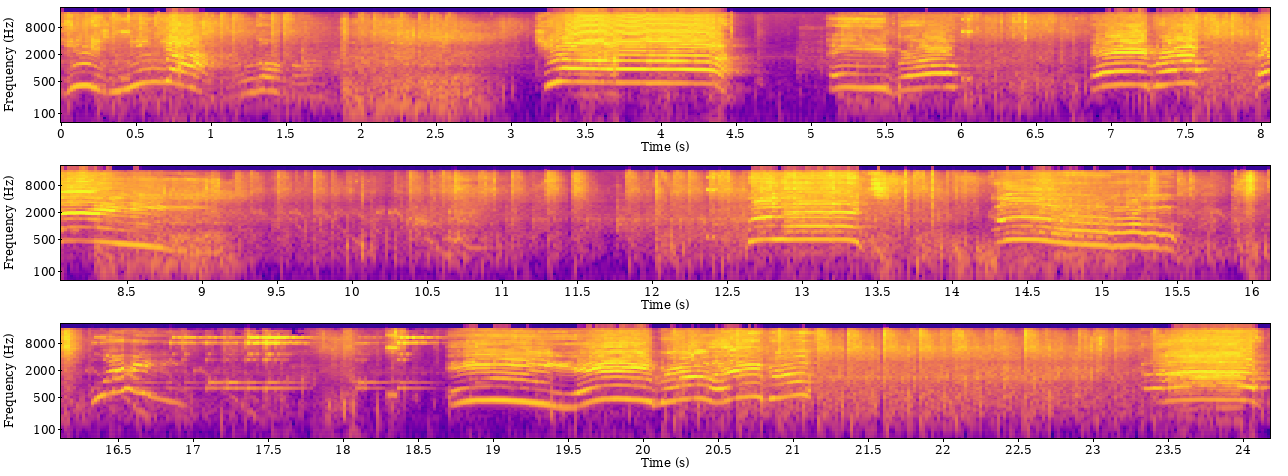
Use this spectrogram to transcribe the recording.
He's ninja! I'm going for him. Yeah! Hey, bro. Hey, bro. Hey! Bullets! Oh! Wait! Hey. Hey, bro. Ah!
